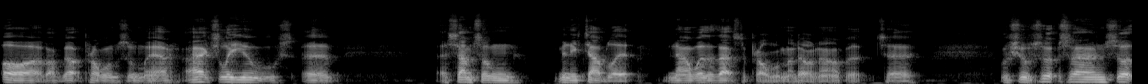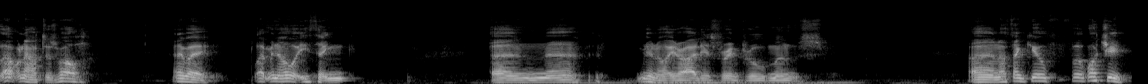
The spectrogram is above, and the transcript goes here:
or I've got a problem somewhere. I actually use uh, a Samsung mini tablet. Now whether that's the problem I don't know but uh, we shall sort, uh, sort that one out as well. Anyway, let me know what you think and uh, you know your ideas for improvements and I thank you for watching.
